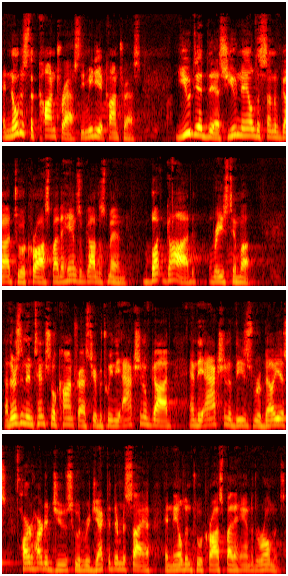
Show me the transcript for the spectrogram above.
And notice the contrast, the immediate contrast. You did this, you nailed the Son of God to a cross by the hands of godless men, but God raised him up. Now, there's an intentional contrast here between the action of God and the action of these rebellious, hard hearted Jews who had rejected their Messiah and nailed him to a cross by the hand of the Romans.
